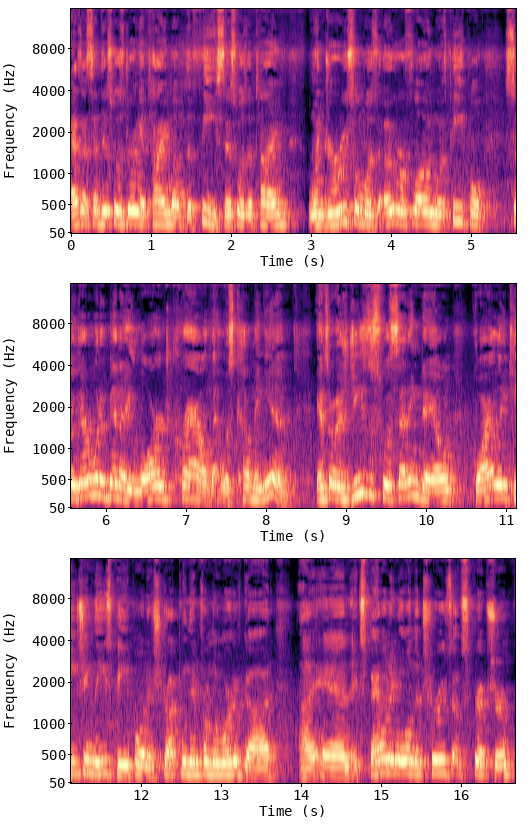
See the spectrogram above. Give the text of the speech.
as I said, this was during a time of the feast. This was a time when Jerusalem was overflowing with people. So there would have been a large crowd that was coming in. And so, as Jesus was sitting down, quietly teaching these people and instructing them from the Word of God uh, and expounding on the truths of Scripture,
